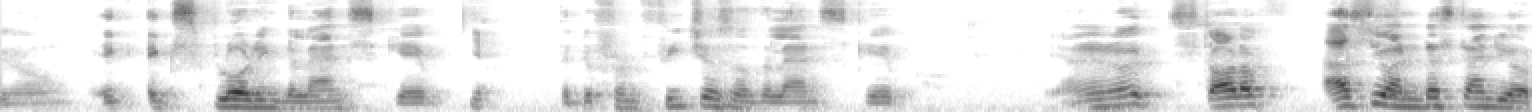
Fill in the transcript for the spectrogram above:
you know e- exploring the landscape Yeah. the different features of the landscape and you know it's sort of as you understand your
